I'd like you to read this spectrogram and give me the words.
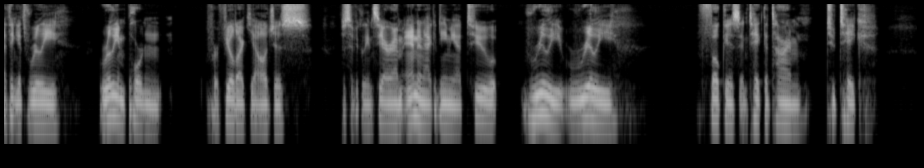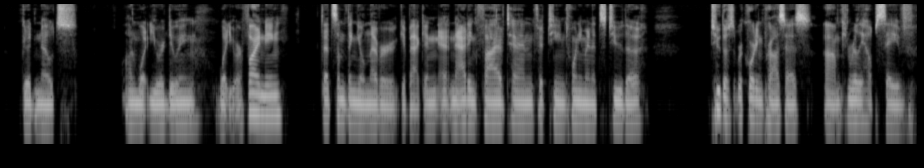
I think it's really really important for field archaeologists, specifically in CRM and in academia, to really really focus and take the time to take good notes on what you are doing, what you are finding. That's something you'll never get back. And, and adding 5, 10, 15, 20 minutes to the to the recording process um, can really help save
